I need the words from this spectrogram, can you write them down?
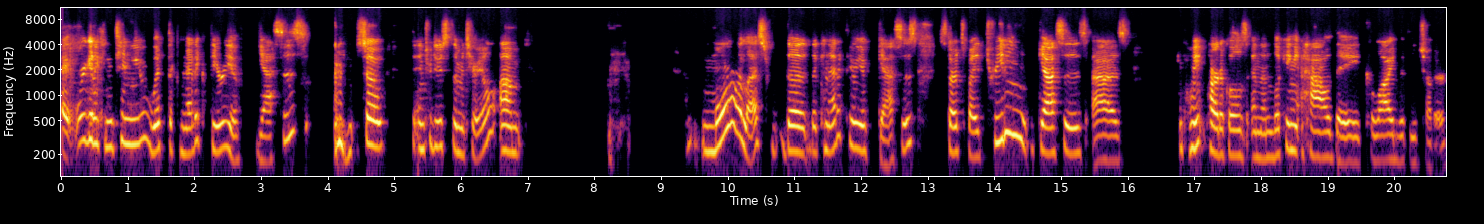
We're going to continue with the kinetic theory of gases. so to introduce the material, um, more or less, the, the kinetic theory of gases starts by treating gases as point particles and then looking at how they collide with each other.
